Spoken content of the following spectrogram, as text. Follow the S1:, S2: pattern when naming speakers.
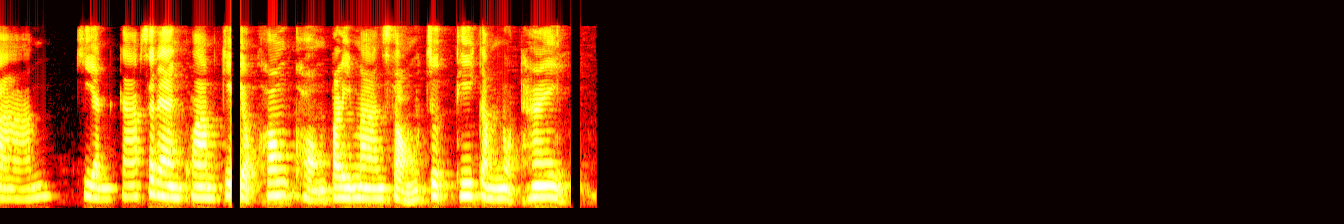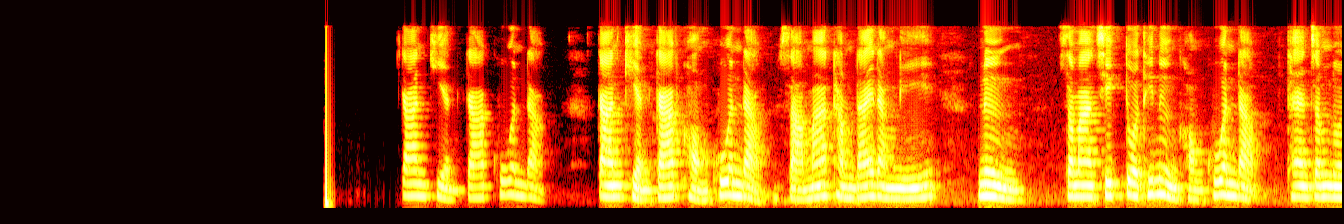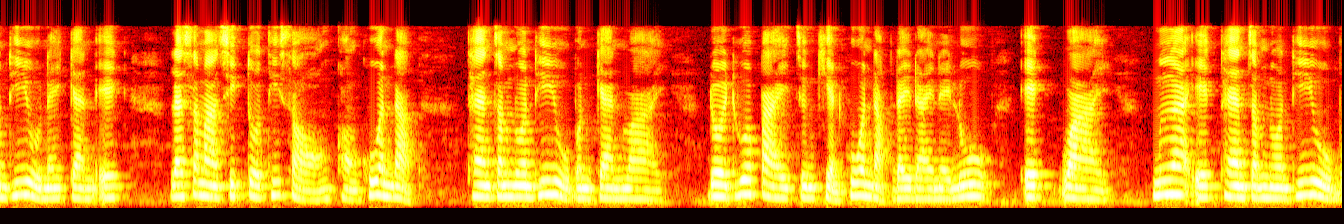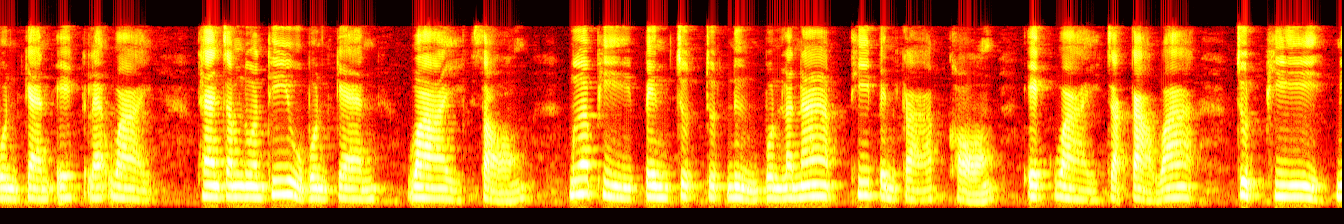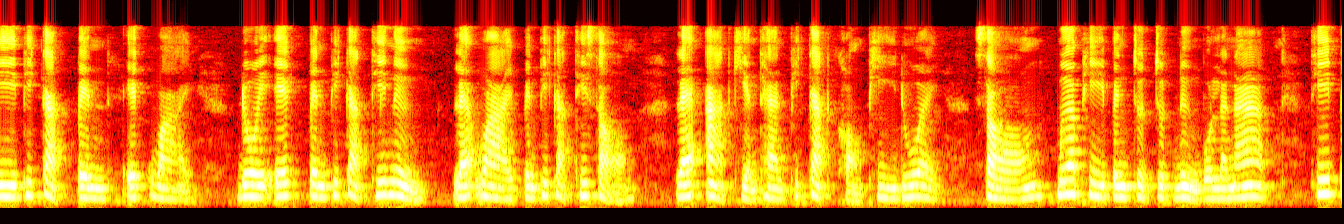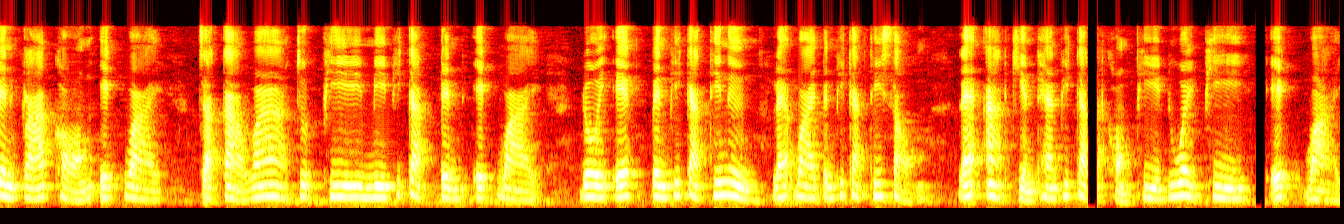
S1: 3. เขียนกราฟแสดงความเกี่ยวข้องของปริมาณ 2 จุดที่กำหนดให้การเขียนกราฟคู่อันดับ การเขียนกราฟของคู่อันดับสามารถทำได้ดังนี้ 1. สมาชิกตัวที่ 1 ของคู่อันดับ แทนจำนวนที่อยู่ในแกน x และสมาชิกตัวที่ 2 ของคู่อันดับ แทนจำนวนที่อยู่บนแกน y โดยทั่วไปจึงเขียนคู่อันดับใด ๆ ในรูป x y เมื่อ x แทนจำนวนที่อยู่บนแกน x และ y แทนจำนวนที่อยู่บนแกน y 2 เมื่อ p เป็นจุดจุดหนึ่งบนระนาบที่เป็นกราฟของ x y จะกล่าวว่า จุด p มีพิกัดเป็น x y โดย x เป็นพิกัดที่ 1 และ y เป็นพิกัดที่ 2 และอาจเขียนแทนพิกัดของ p ด้วย 2. เมื่อ p เป็นจุดจุดหนึ่งบนระนาบที่เป็นกราฟของ x y จะกล่าวว่าจุด p มีพิกัดเป็น x y โดย x เป็นพิกัดที่ 1 และ y เป็นพิกัดที่ 2 และอาจเขียนแทนพิกัดของ p ด้วย p x y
